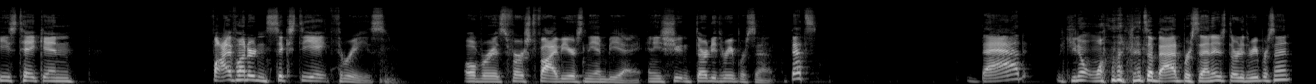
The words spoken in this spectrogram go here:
he's taken 568 threes over his first five years in the NBA, and he's shooting 33%. That's bad. Like you don't want like that's a bad percentage, 33%.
